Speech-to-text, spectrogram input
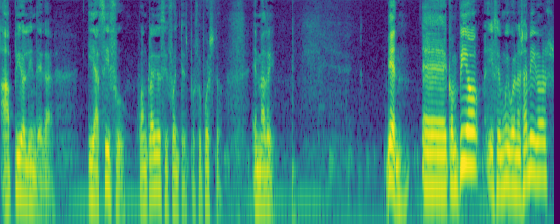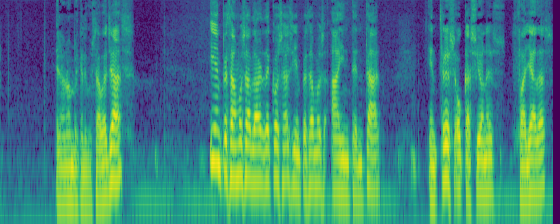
a Pío Lindegar y a Cifu, Juan Claudio Cifuentes, por supuesto, en Madrid. Bien, eh, con Pío hice muy buenos amigos, era un hombre que le gustaba el jazz, y empezamos a hablar de cosas y empezamos a intentar, en tres ocasiones falladas,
